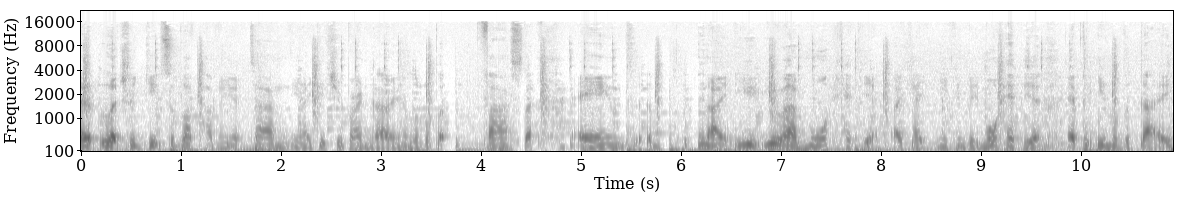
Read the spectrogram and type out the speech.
it literally gets the blood pumping. It um, you know gets your brain going a little bit faster, and you know you, you are more happier. Okay, you can be more happier at the end of the day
